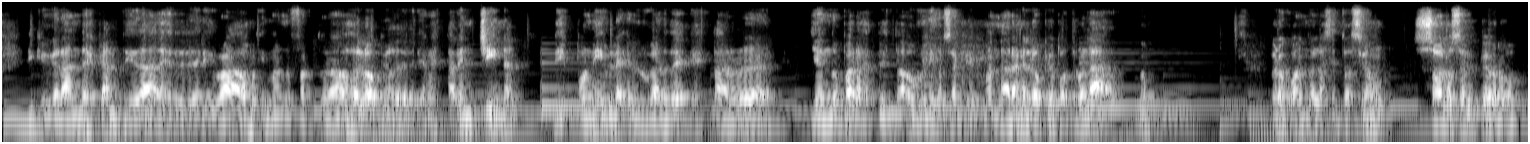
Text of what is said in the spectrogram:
y que grandes cantidades de derivados y manufacturados del opio deberían estar en China disponibles en lugar de estar eh, yendo para Estados Unidos, o sea, que mandaran el opio para otro lado. ¿no? Pero cuando la situación solo se empeoró,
